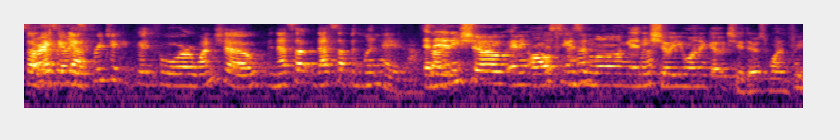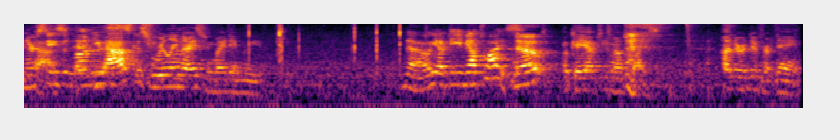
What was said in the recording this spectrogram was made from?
So All right, that's, yeah, free ticket good for one show, and that's up, that's up in Lynn Haven. And So- any show, any all season long, any show you want to go to, there's one free And their pass. season And you ask us really nice, we might even you. No, you have to email twice. No? Okay, you have to email twice, under a different name,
